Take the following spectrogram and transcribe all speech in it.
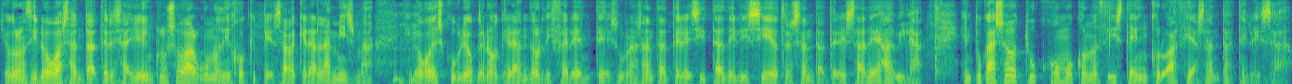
yo conocí luego a Santa Teresa, yo incluso alguno dijo que pensaba que eran la misma y luego descubrió que no, que eran dos diferentes, una Santa Teresita de Lisí y otra Santa Teresa de Ávila. En tu caso, ¿tú cómo conociste en Croacia a Santa Teresa?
